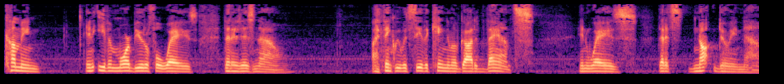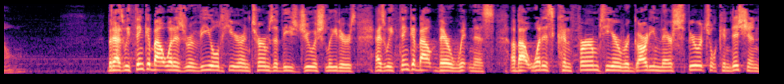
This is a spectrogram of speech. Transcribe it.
coming in even more beautiful ways than it is now. I think we would see the kingdom of God advance in ways that it's not doing now. But as we think about what is revealed here in terms of these Jewish leaders, as we think about their witness, about what is confirmed here regarding their spiritual condition,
